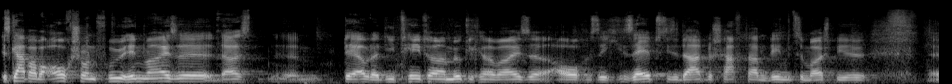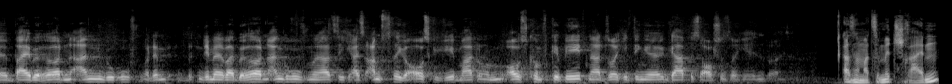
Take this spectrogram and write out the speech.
es gab aber auch schon frühe Hinweise, dass ähm, der oder die Täter möglicherweise auch sich selbst diese Daten beschafft haben, indem sie zum Beispiel äh, bei Behörden angerufen, oder indem er bei Behörden angerufen hat, sich als Amtsträger ausgegeben hat und um Auskunft gebeten hat. Solche Dinge gab es auch schon, solche Hinweise. Also mal zum Mitschreiben.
